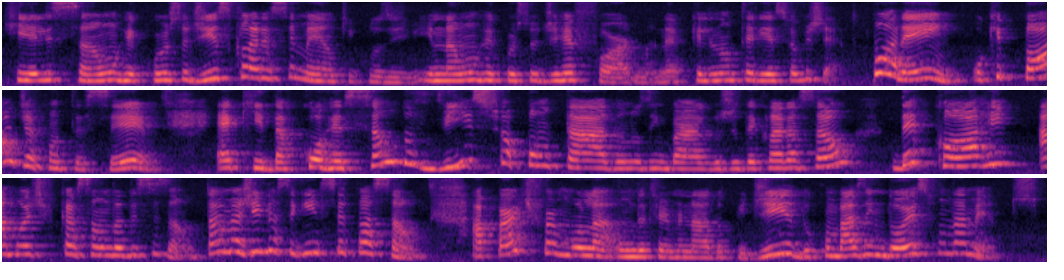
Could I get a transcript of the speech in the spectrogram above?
que eles são um recurso de esclarecimento, inclusive, e não um recurso de reforma, né? Porque ele não teria esse objeto. Porém, o que pode acontecer é que da correção do vício apontado nos embargos de declaração decorre a modificação da decisão. Então, imagine a seguinte situação: a parte formula um determinado pedido com base em dois fundamentos.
